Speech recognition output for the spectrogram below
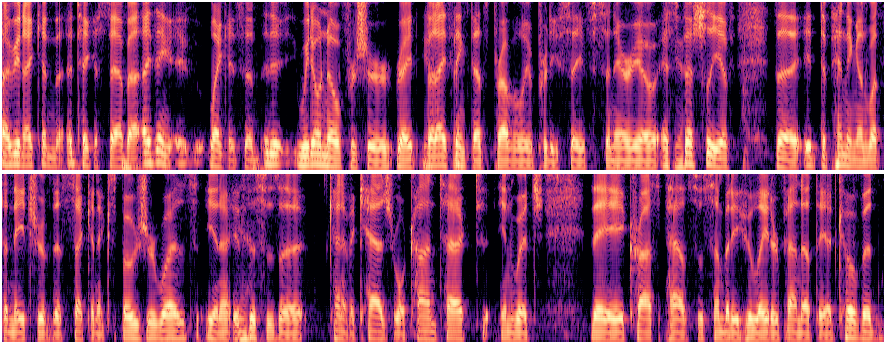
I mean, I can take a stab at. I think, like I said, it- we don't know for sure, right? but I think that's probably a pretty safe scenario, especially if the it, depending on what the nature of this second exposure was. You know, if this was a kind of a casual contact in which they crossed paths with somebody who later found out they had COVID,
